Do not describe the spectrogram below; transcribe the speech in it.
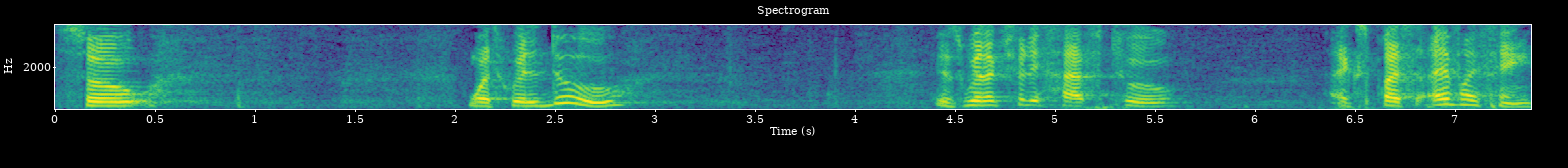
So what we'll do is we'll actually have to express everything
